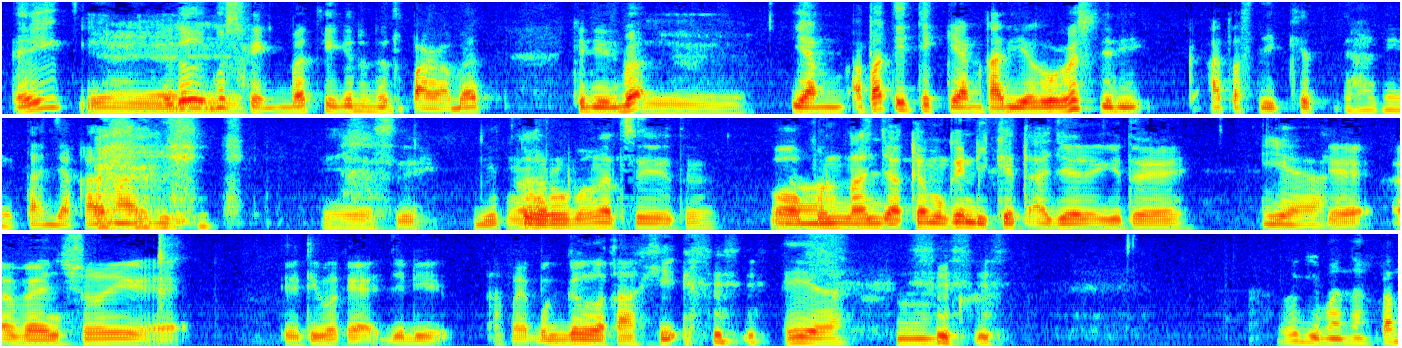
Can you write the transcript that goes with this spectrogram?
eh Iya, iya. itu iya. gue sering banget kayak gitu itu parah banget kayak tiba Iya, iya. yang apa titik yang tadi lurus jadi atas dikit ya nih tanjakan lagi Iya sih. gitu Ngaruh banget sih itu. Walaupun nanjaknya mungkin dikit aja gitu ya. iya Kayak eventually kayak tiba-tiba kayak jadi apa ya, begel kaki. iya Hmm. lu gimana kan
